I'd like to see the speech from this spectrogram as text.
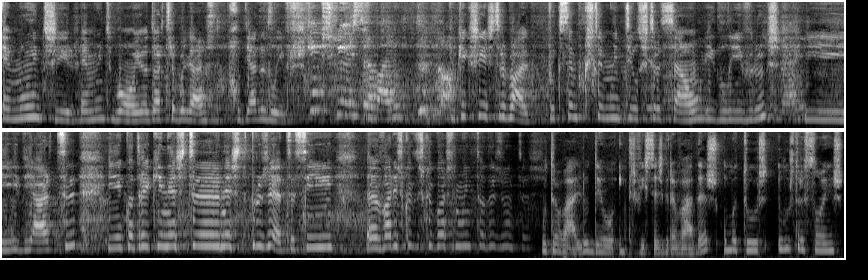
É muito giro, é muito bom. Eu adoro trabalhar rodeada de livros. Porquê que escolheu esse trabalho? Porquê que escolhi este trabalho? Porque sempre gostei muito de ilustração e de livros e, e de arte e encontrei aqui neste, neste projeto assim eh, várias coisas que eu gosto muito todas juntas. O trabalho deu entrevistas gravadas, uma tour, ilustrações,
